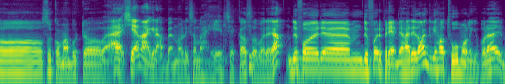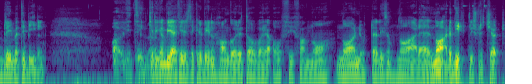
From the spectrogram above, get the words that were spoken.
og så kommer han bort og «Eh, 'Tjena, grabben', og liksom er helt kjekka. Så bare 'Ja, du får, eh, du får premie her i dag. Vi har to målinger på deg. Bli med til bilen'. Og vi tenker Vi er fire stykker i bilen. Han går ut og bare 'Å, fy faen, nå, nå har han gjort det', liksom. Nå er det, nå er det virkelig sluttkjørt.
